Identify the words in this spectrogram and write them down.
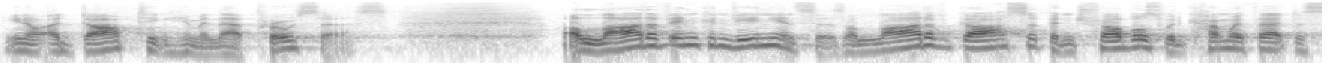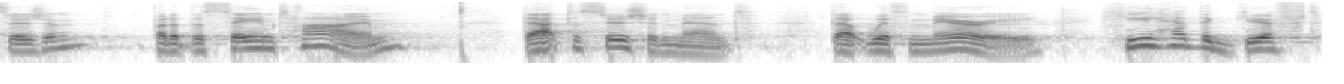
you know, adopting him in that process. A lot of inconveniences, a lot of gossip and troubles would come with that decision, but at the same time, that decision meant that with Mary, he had the gift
